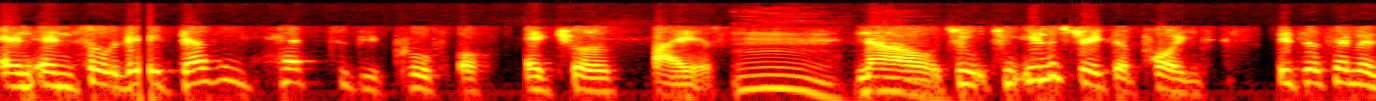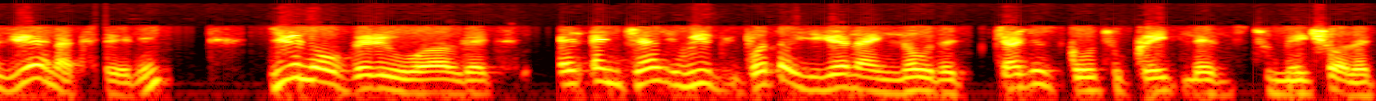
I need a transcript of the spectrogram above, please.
And, and so there doesn't have to be proof of actual bias. Mm. Now, to, to illustrate the point, it's the same as you're an attorney. You know very well that, and, and judge, we, both of you and I know that judges go to great lengths to make sure that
